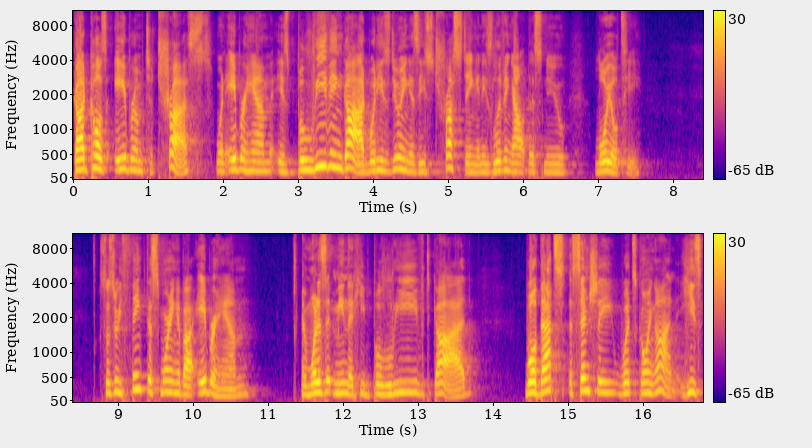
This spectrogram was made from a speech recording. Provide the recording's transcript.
God calls Abram to trust when Abraham is believing God. What he's doing is he's trusting and he's living out this new loyalty. So, as we think this morning about Abraham and what does it mean that he believed God, well, that's essentially what's going on. He's,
